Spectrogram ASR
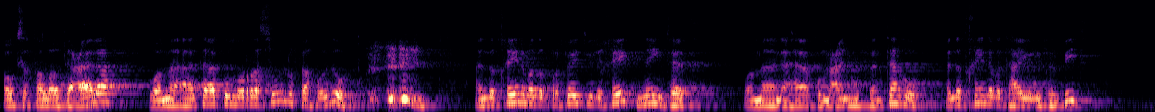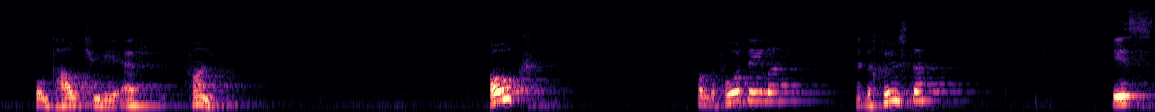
Ook zegt Allah Ta'ala: وَمَا آتَاكُمُ الرَّسُولُ فَخُذُوهُ En datgene wat de profeet jullie geeft, neemt het. وَمَا نَهَاكُمْ عَنْهُ فَانْتَهُ En datgene wat hij jullie verbiedt, onthoudt jullie ervan. Ook van de voordelen en de gunsten is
